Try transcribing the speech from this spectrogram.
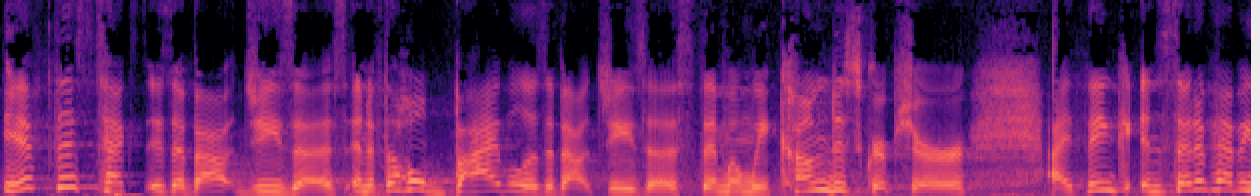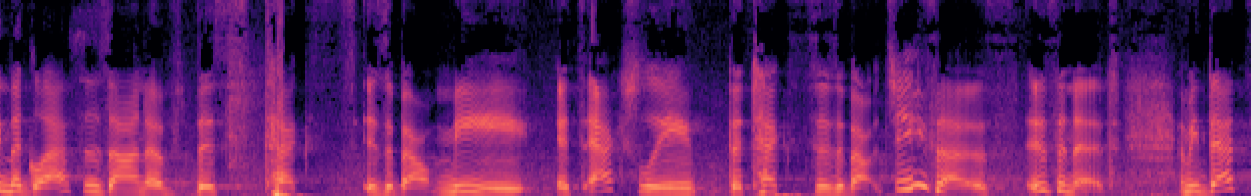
if this text is about Jesus, and if the whole Bible is about Jesus, then when we come to Scripture, I think instead of having the glasses on of this text is about me, it's actually the text is about Jesus, isn't it? I mean, that's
